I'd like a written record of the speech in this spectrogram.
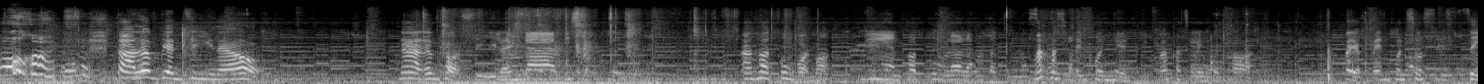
บูตาเริ่มเปลี่ยนสีแล้ว หน้าเริ่มถอดสีน้แล้วองดาพิสูจน์เลยอะทอดกุ้งก่อนบ่แม่นทอดกุ้งแล้วแหละมันก็จะมักเขาจะเป็นคนเห็ดมักเขาจะเป็นคนทอดแต่อยากเป็นคนโซซีสี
